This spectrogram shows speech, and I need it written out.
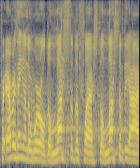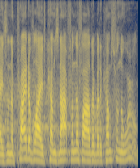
for everything in the world the lust of the flesh the lust of the eyes and the pride of life comes not from the father but it comes from the world.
